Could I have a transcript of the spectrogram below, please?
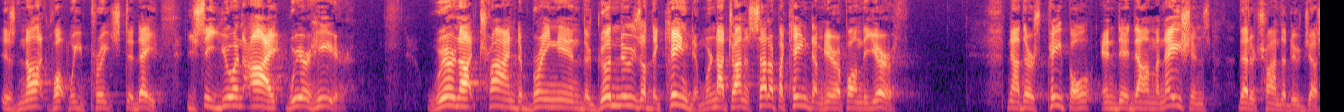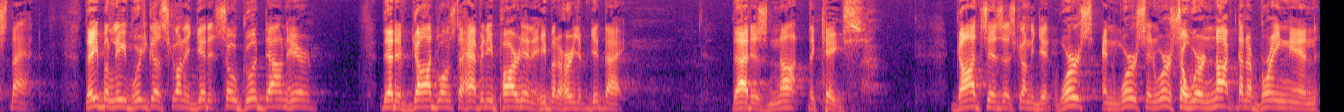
is not what we preach today. You see, you and I, we're here. We're not trying to bring in the good news of the kingdom. We're not trying to set up a kingdom here upon the earth. Now, there's people in denominations that are trying to do just that. They believe we're just going to get it so good down here that if God wants to have any part in it, he better hurry up and get back. That is not the case. God says it's going to get worse and worse and worse, so we're not going to bring in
